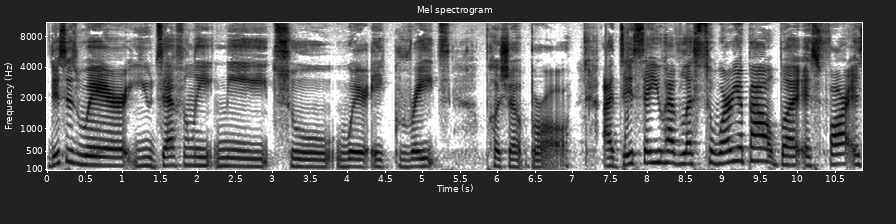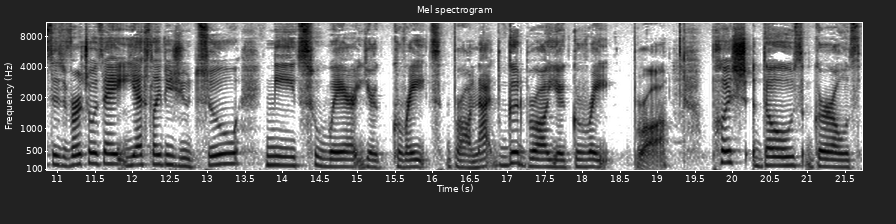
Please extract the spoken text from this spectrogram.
This is where you definitely need to wear a great push up bra. I did say you have less to worry about, but as far as this virtual date, yes, ladies, you do need to wear your great bra, not good bra, your great bra. Push those girls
